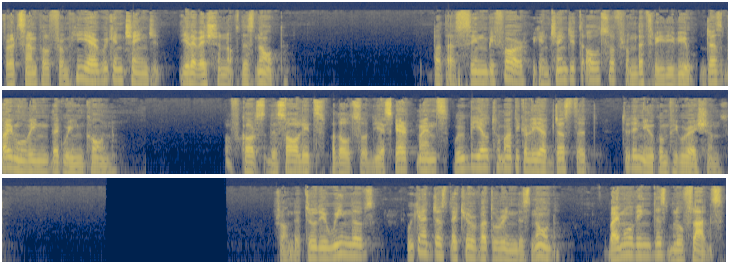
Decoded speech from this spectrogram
For example, from here we can change the elevation of this node. But as seen before, we can change it also from the 3D view, just by moving the green cone. Of course, the solids, but also the escarpments, will be automatically adjusted to the new configurations. From the 2D windows, we can adjust the curvature in this node by moving these blue flags.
